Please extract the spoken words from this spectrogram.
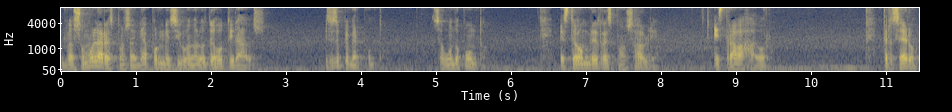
Yo asumo la responsabilidad por mis hijos, no los dejo tirados. Ese es el primer punto. Segundo punto, este hombre es responsable, es trabajador. Tercero,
